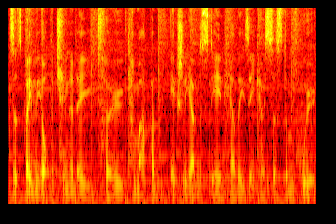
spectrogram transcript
So it's been the opportunity to come up and actually understand how these ecosystems work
